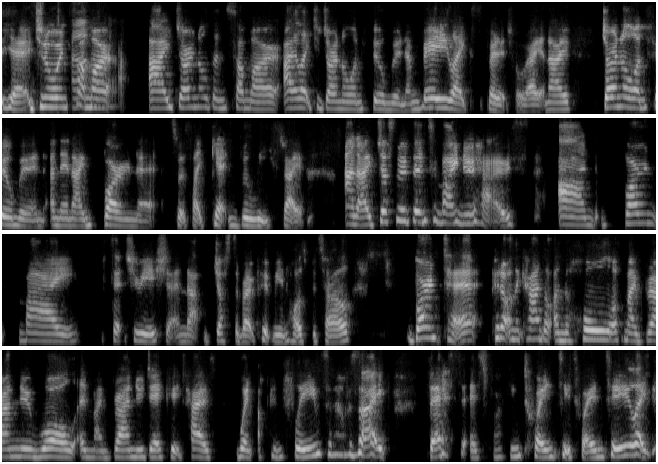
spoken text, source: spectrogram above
Yeah, do you know in Um, summer I journaled in summer. I like to journal on full moon. I'm very like spiritual, right? And I journal on full moon and then I burn it. So it's like getting released, right? And I just moved into my new house and burnt my situation that just about put me in hospital. Burnt it, put it on the candle, and the whole of my brand new wall in my brand new decorated house went up in flames. And I was like, this is fucking 2020. Like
